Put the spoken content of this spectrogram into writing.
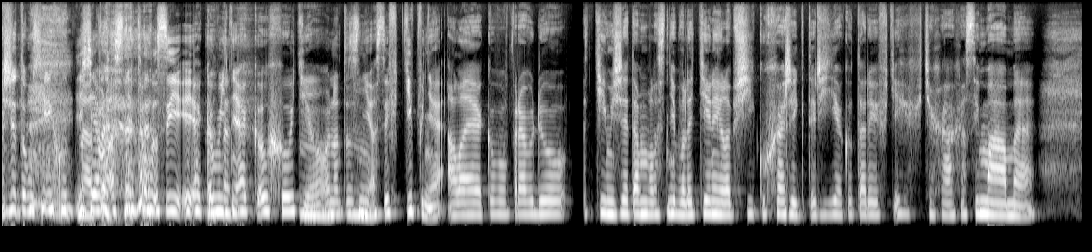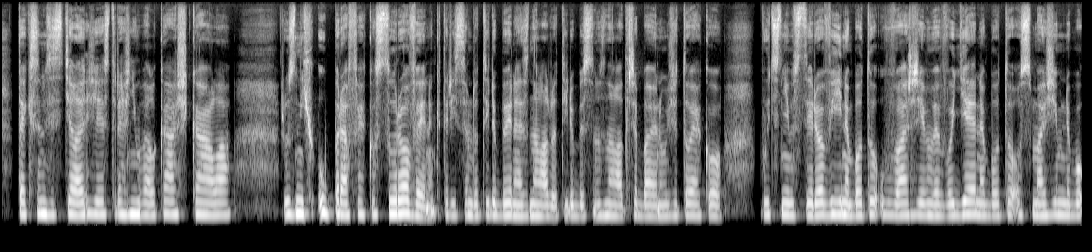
že to musí chutnat. že vlastně to musí jako mít nějakou chuť, jo. Mm, ono to zní mm. asi vtipně, ale jako opravdu tím, že tam vlastně byli ti nejlepší kuchaři, kteří jako tady v těch Čechách asi máme, tak jsem zjistila, že je strašně velká škála různých úprav jako surovin, který jsem do té doby neznala. Do té doby jsem znala třeba jenom, že to jako buď s ním syrový, nebo to uvařím ve vodě, nebo to osmažím, nebo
